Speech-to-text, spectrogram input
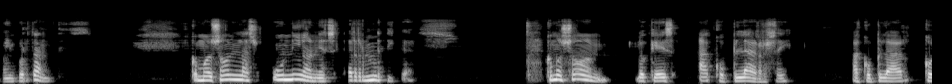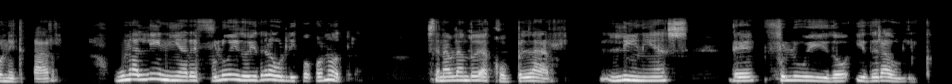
muy importantes, como son las uniones herméticas, como son lo que es acoplarse, acoplar, conectar una línea de fluido hidráulico con otra. Están hablando de acoplar líneas de fluido hidráulico.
